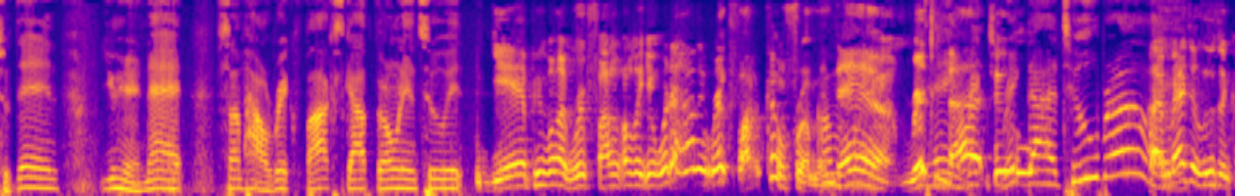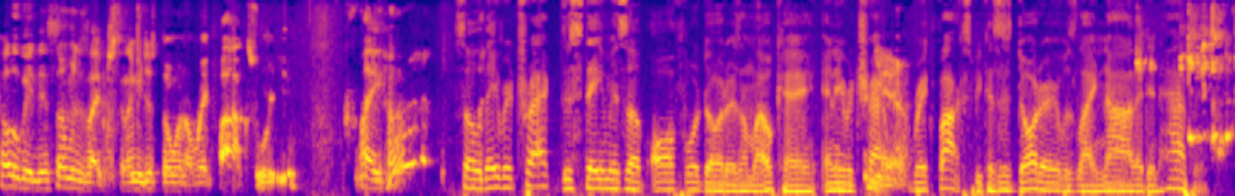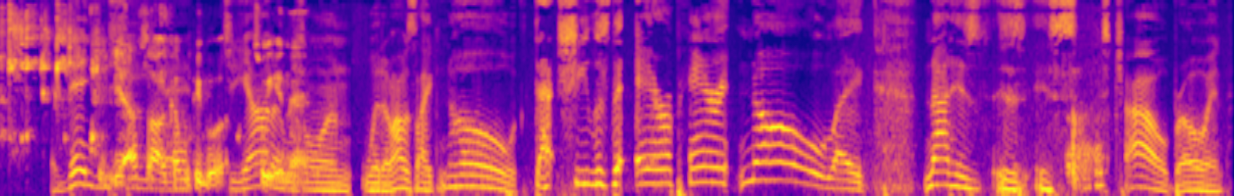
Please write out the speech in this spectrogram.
So then you're hearing that somehow Rick Fox got thrown into it. Yeah, people like Rick Fox. I was like, yo, where the hell did Rick Fox come from? And I'm damn, Rick Dang, died Rick, too. Rick died too, bro. Like, imagine losing Kobe and then someone is like, let me just throw in a Rick Fox for you. Like, huh? So they retract the statements of all four daughters. I'm like, okay. And they retract Yeah. Rick Fox because his daughter was like, nah, that didn't happen. And then you Yeah, I saw a couple people Gianna tweeting was that. on with him. I was like, no, that she was the heir apparent. No, like not his his his his child, bro. And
